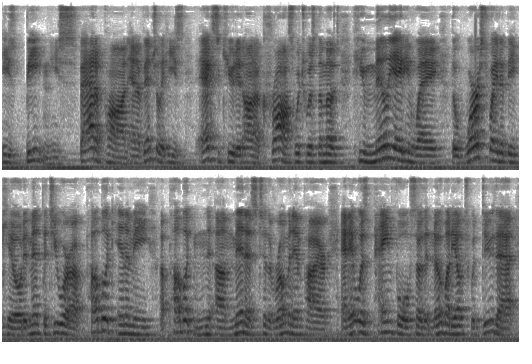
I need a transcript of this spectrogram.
he's beaten, he's spat upon, and eventually he's executed on a cross, which was the most humiliating way, the worst way to be killed. It meant that you were a public enemy, a public uh, menace to the Roman Empire, and it was painful so that nobody else would do that.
